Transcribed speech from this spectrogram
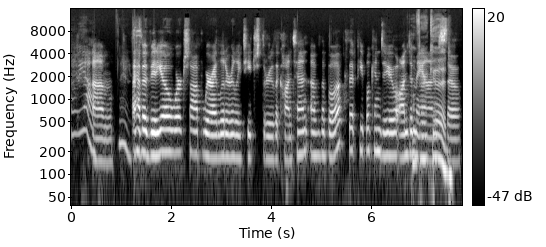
Oh yeah. Um, nice. I have a video workshop where I literally teach through the content of the book that people can do on very demand. good. so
